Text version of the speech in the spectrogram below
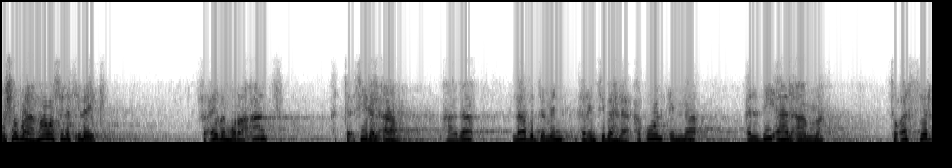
وشبهة ما وصلت إليك فأيضا مراعاة التأثير العام. هذا لا بد من الانتباه له. أقول إن البيئة العامة تؤثر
